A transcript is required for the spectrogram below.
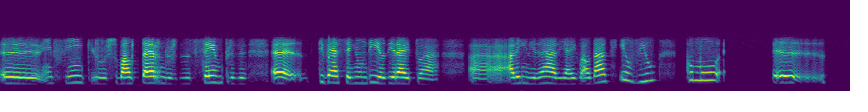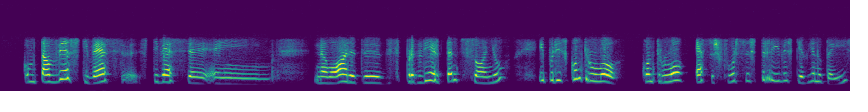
Uh, enfim, que os subalternos de sempre de, uh, tivessem um dia o direito à, à, à, dignidade e à igualdade, ele viu como, uh, como talvez estivesse, estivesse na hora de, de se perder tanto sonho e por isso controlou controlou essas forças terríveis que havia no país,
